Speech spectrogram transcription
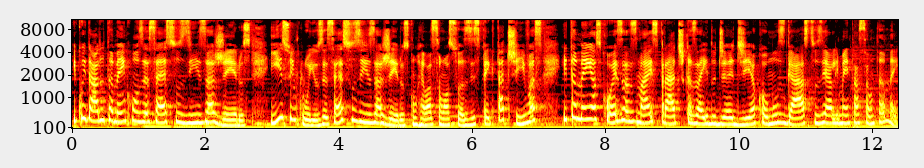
e cuidado também com os excessos e exageros. E isso inclui os excessos e exageros com relação às suas expectativas e também as coisas mais práticas aí do dia a dia, como os gastos e a alimentação também.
